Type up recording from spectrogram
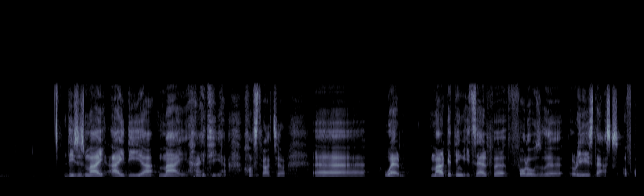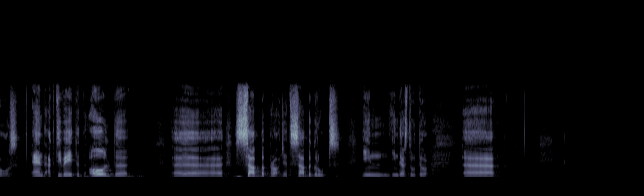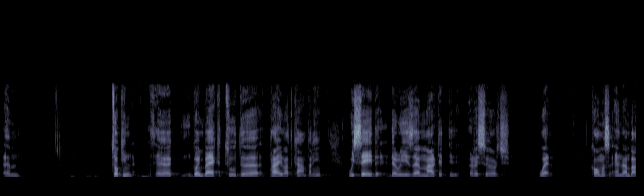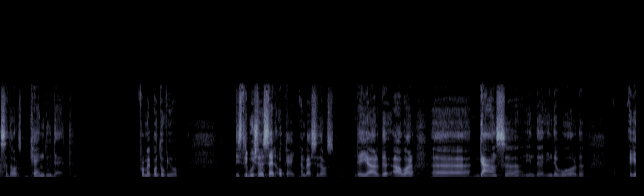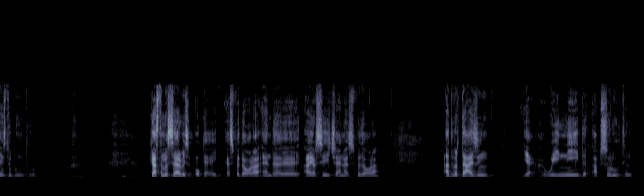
this is my idea, my idea of structure. Uh, well, marketing itself uh, follows the release tasks, of course, and activated all the uh, sub-projects, sub-groups in, in their structure. Uh, um, talking, uh, going back to the private company, we said there is a market research. Well, CommOps and ambassadors can do that, from my point of view. Distribution said, okay, ambassadors, they are the, our uh, guns uh, in, the, in the world against Ubuntu. Customer service, okay, as Fedora and the IRC channels Fedora. Advertising, yeah, we need absolutely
